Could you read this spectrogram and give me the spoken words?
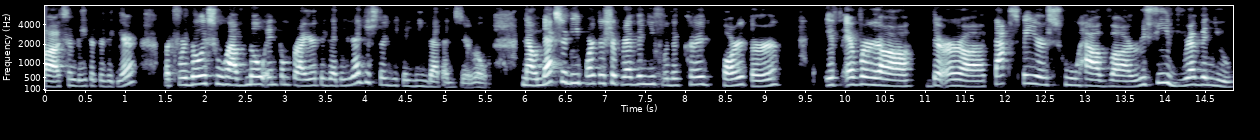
uh, some data to declare. But for those who have no income prior to getting registered, you can leave that at zero. Now, next to the partnership revenue for the current quarter, if ever uh, there are uh, taxpayers who have uh, received revenue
